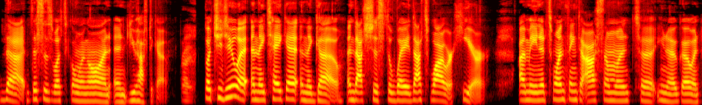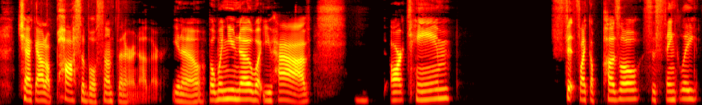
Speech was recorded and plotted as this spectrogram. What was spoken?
that this is what's going on and you have to go. Right. But you do it and they take it and they go. And that's just the way, that's why we're here. I mean, it's one thing to ask someone to, you know, go and check out a possible something or another, you know, but when you know what you have, our team fits like a puzzle succinctly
